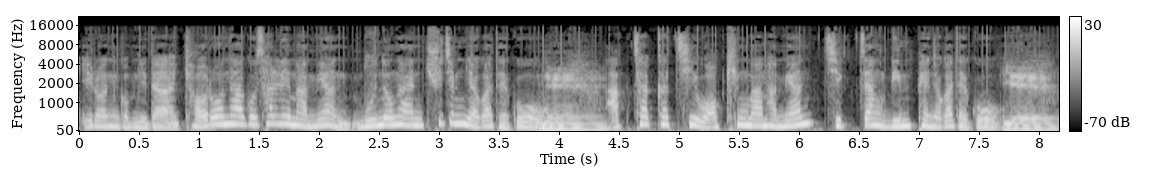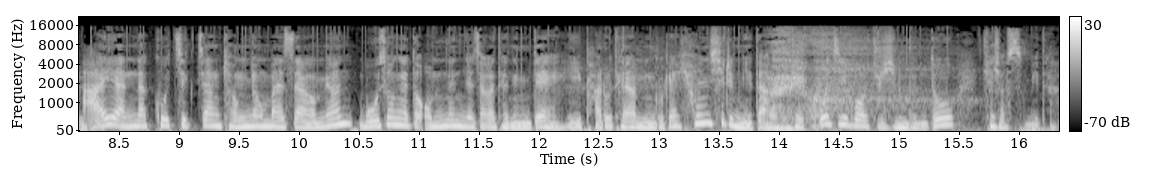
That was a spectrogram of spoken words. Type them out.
이런 겁니다. 결혼하고 살림하면 무능한 취집녀가 되고 예. 악착같이 워킹맘 하면 직장 민폐녀가 되고 예. 아이 안 낳고 직장 경력만 쌓으면 모성애도 없는 여자가 되는 게 이 바로 대한민국의 현실입니다. 이렇게 꼬집어 주신 분도 계셨습니다.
